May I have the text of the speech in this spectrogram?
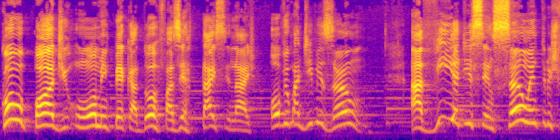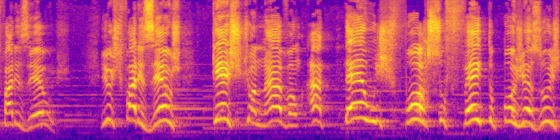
Como pode um homem pecador fazer tais sinais? Houve uma divisão. Havia dissensão entre os fariseus. E os fariseus questionavam até o esforço feito por Jesus.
